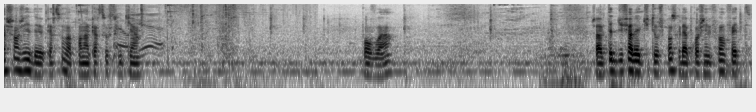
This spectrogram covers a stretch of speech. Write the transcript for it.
Va changer de perso, on va prendre un perso soutien. Pour voir. J'aurais peut-être dû faire les tutos, je pense que la prochaine fois en fait,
